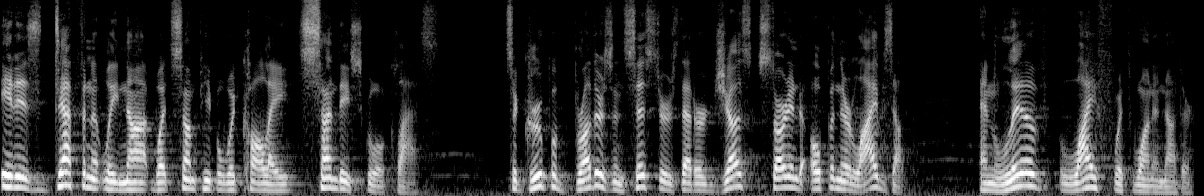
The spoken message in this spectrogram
It is definitely not what some people would call a Sunday school class. It's a group of brothers and sisters that are just starting to open their lives up and live life with one another.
